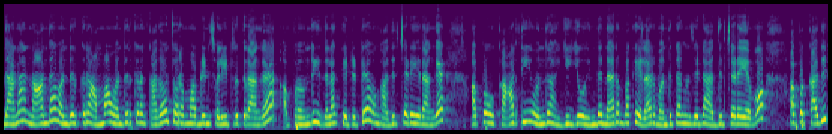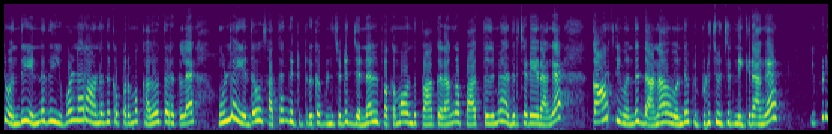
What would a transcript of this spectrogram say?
தானா நான் தான் வந்திருக்கிறேன் அம்மா வந்திருக்கிறேன் கதவை திறமா அப்படின்னு சொல்லிட்டு இருக்கிறாங்க. அப்போ வந்து இதெல்லாம் கேட்டுட்டு அவங்க அதிர்ச்சி அடைகிறாங்க அப்போ கார்த்தியும் வந்து ஐயோ இந்த நேரம் பார்க்க எல்லாரும் வந்துட்டாங்கன்னு சொல்லிட்டு அதிர்ச்சி அடையவும் அப்போ கதிர் வந்து என்னது இவ்வளோ நேரம் ஆனதுக்கப்புறமா கதவு திறக்கல? உள்ள ஏதோ சத்தம் கேட்டுட்டு இருக்கு அப்படின்னு சொல்லிட்டு ஜன்னல் பக்கமாக வந்து பார்க்குறாங்க. பார்த்ததுமே அதிர்ச்சி அடைகிறாங்க கார்த்தி வந்து தனாவை வந்து அப்படி பிடிச்சி வச்சுட்டு நிற்கிறாங்க இப்படி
